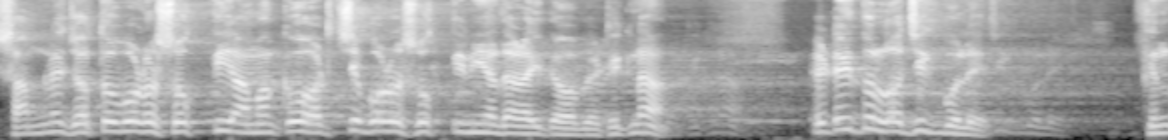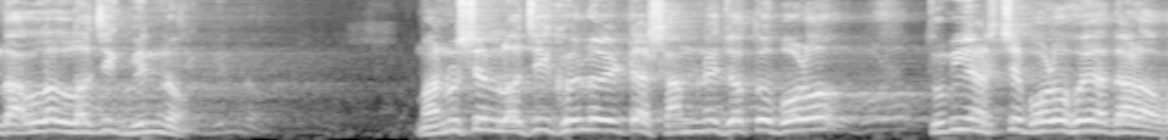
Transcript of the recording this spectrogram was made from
সামনে যত বড় শক্তি, আমাকেও ওর চেয়ে বড় শক্তি নিয়ে দাঁড়াইতে হবে, ঠিক না? এটাই তো লজিক বলে। কিন্তু আল্লাহর লজিক ভিন্ন। মানুষের লজিক হইল এটা, সামনে যত বড়, তুমি আসছে বড় হয়ে দাঁড়াও,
